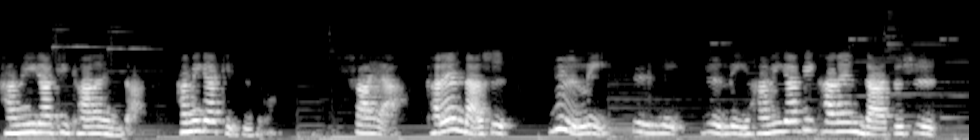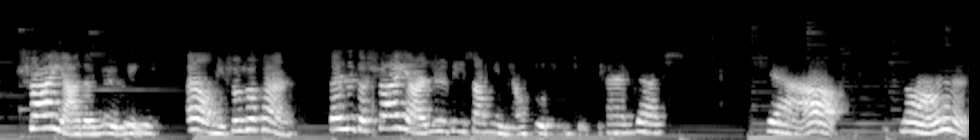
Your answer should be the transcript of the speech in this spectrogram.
歯磨きカレンダー。歯磨き是什么？刷牙。 卡レンダ是日历，日历，日历。歯磨きカレンダ就是刷牙的日历。L，你说说看，在那个刷牙日历上面你要做什么事情？它叫小农，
